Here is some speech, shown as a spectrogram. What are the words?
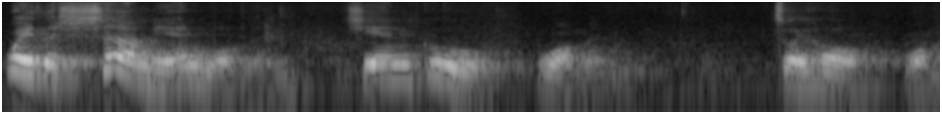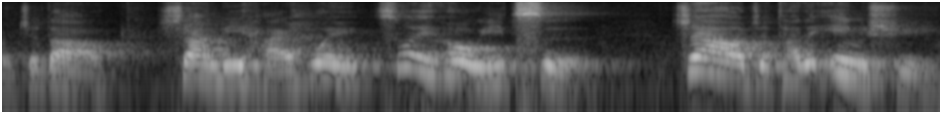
为了赦免我们，兼顾我们。最后，我们知道，上帝还会最后一次照着他的应许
